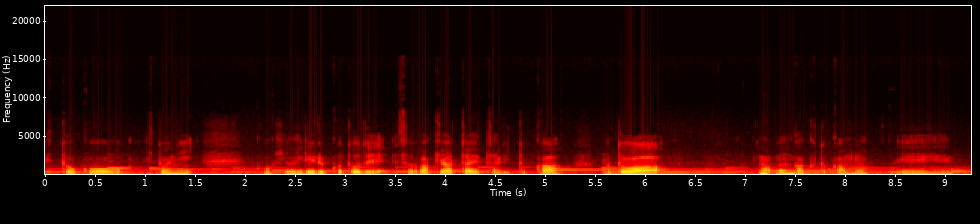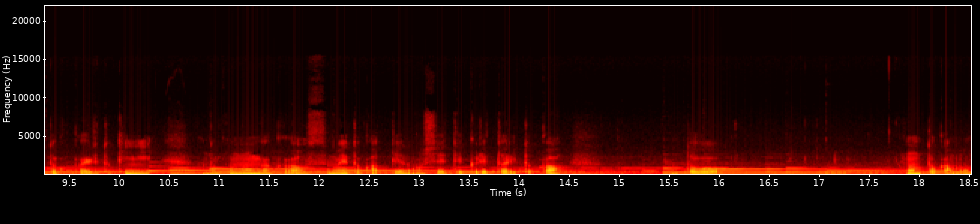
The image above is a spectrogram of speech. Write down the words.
えっと、こう人にコーヒーを入れることでそれ分け与えたりとかあとはまあ、音楽とかも、えー、どこかいる時にあのこの音楽がおすすめとかっていうのを教えてくれたりとかあと本とかも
